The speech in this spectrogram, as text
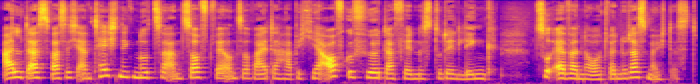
All das, was ich an Technik nutze, an Software und so weiter, habe ich hier aufgeführt. Da findest du den Link zu Evernote, wenn du das möchtest.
